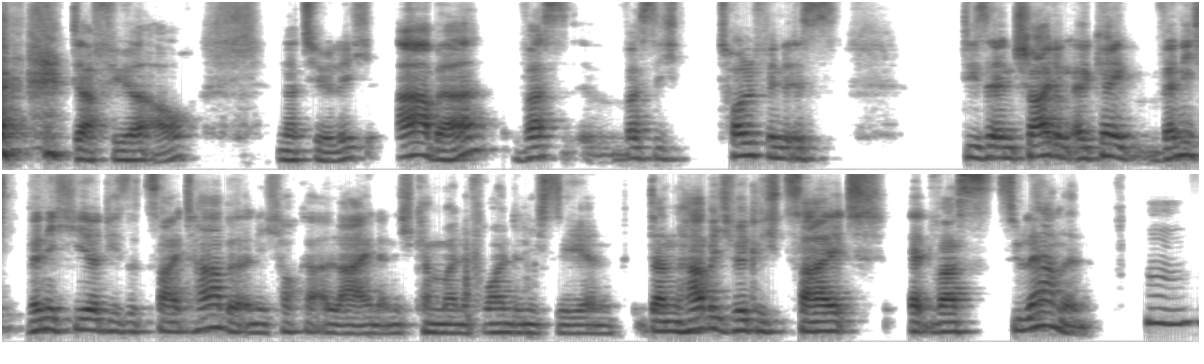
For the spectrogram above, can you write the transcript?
dafür auch, natürlich. Aber was, was ich toll finde, ist, diese Entscheidung, okay, wenn ich, wenn ich hier diese Zeit habe und ich hocke allein und ich kann meine Freunde nicht sehen, dann habe ich wirklich Zeit, etwas zu lernen. Hm.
